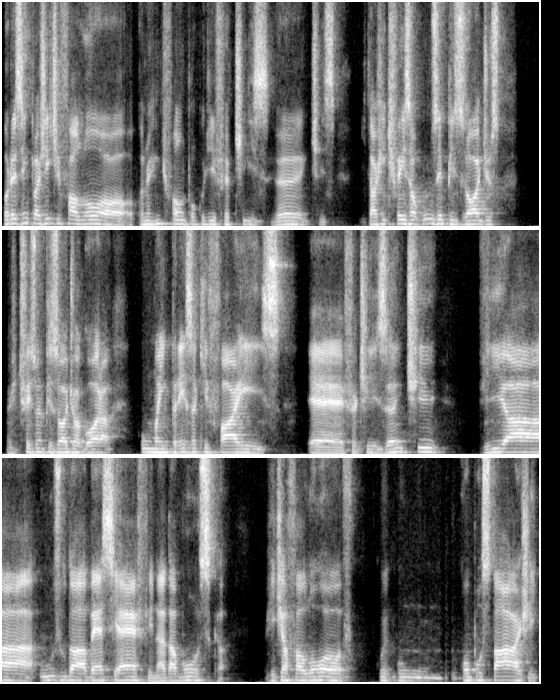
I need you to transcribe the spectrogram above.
Por exemplo, a gente falou, quando a gente falou um pouco de fertilizantes, então a gente fez alguns episódios, a gente fez um episódio agora com uma empresa que faz é, fertilizante via uso da BSF, né, da mosca. A gente já falou com, com compostagem.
